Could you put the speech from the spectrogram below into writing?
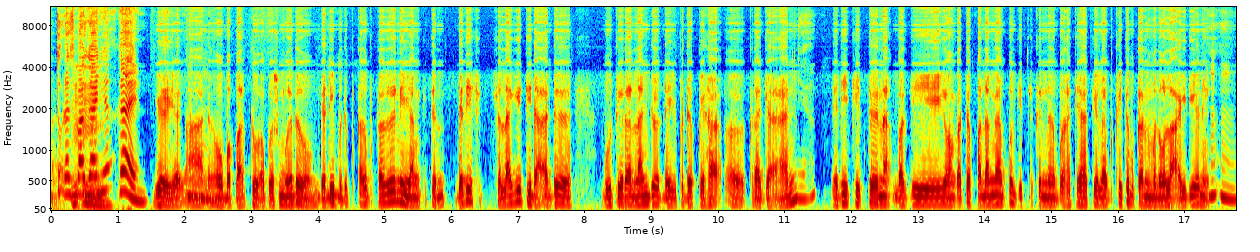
batuk dan sebagainya kan? Ya ya hmm. dengan ubat batuk apa semua tu. Jadi pada perkara-perkara ni yang kita jadi selagi tidak ada butiran lanjut daripada pihak uh, kerajaan Ya. Jadi kita nak bagi orang kata pandangan pun kita kena berhati-hatilah. Kita bukan menolak idea ni. Mm-mm.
